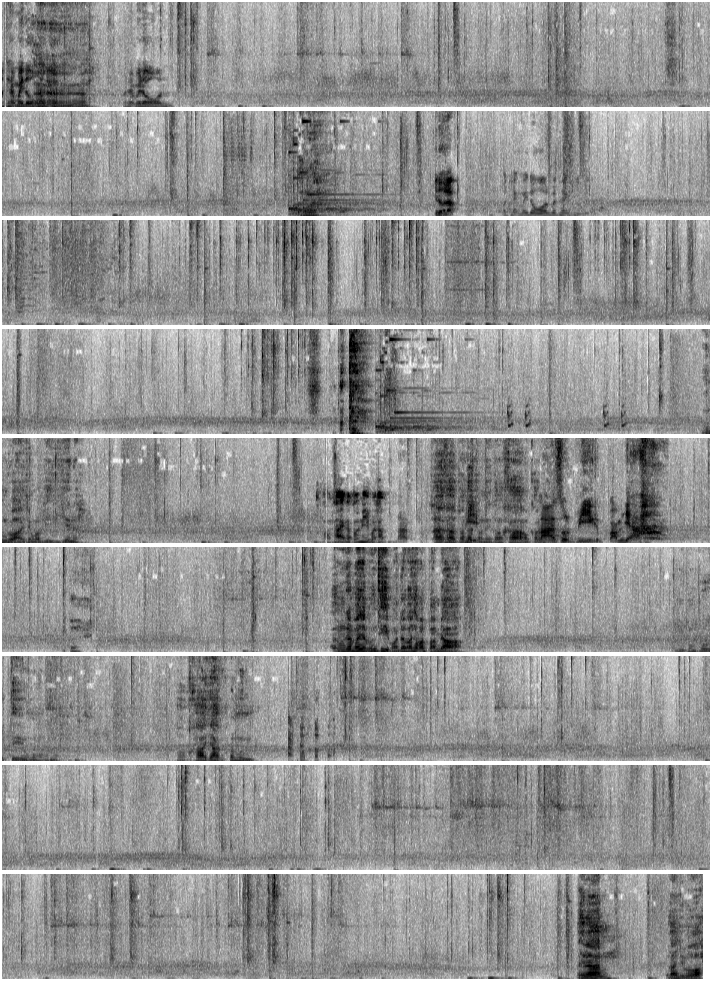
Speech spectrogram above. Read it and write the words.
แทงไม่โดนนั่นอะน่ะนั่นน่ะมันแทงไม่โดนนั่นนะไม่โดนละมันแทงไม่โดน มันแทงผีไม่โดนน วุ่นวายจังวะผีเฮียนะต้องถ่ายกับตัวนี้ป่ะครับใช่ครับตั้งแต่ตอนนี้ต้องฆ่ามันก่อนล่าสุดผีปั๊มยา เอ้ยมึงได้ไหมอย่าเพิ่งถีบมันได้ไหมถ้ามันปั๊มยามึงต้องปูตีหัวมันนะโอ้ฆ่ายากนะมึง แมนแมนอยู่ปะวะ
